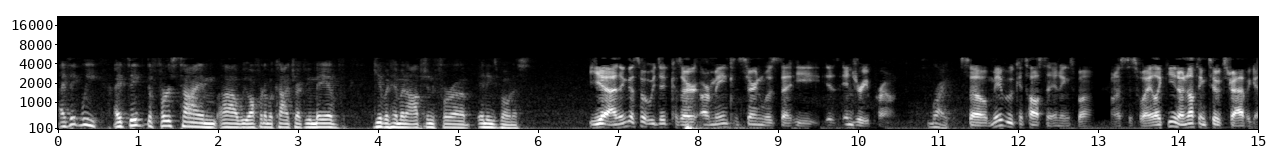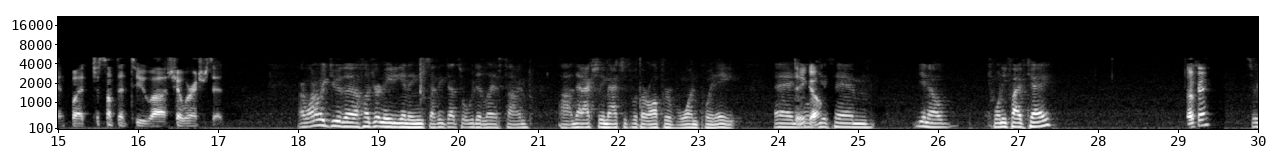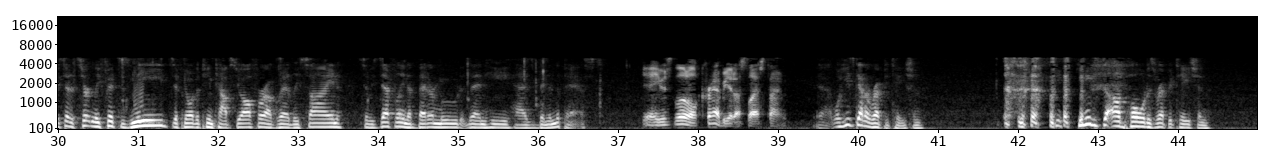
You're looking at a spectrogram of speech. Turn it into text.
I think we. I think the first time uh, we offered him a contract, we may have given him an option for a innings bonus. yeah, I think that's what we did because our, our main concern was that he is injury prone. Right. So maybe we could toss an innings bonus this way. Like, you know, nothing too extravagant, but just something to uh, show we're interested. All right. Why don't we do the 180 innings? I think that's what we did last time, uh, and that actually matches with our offer of 1.8. And There you we'll go. give him, you know, 25k. Okay. So he said it certainly fits his needs. If no other team tops the offer, I'll gladly sign. So he's definitely in a better mood than he has been in the past. Yeah, he was a little crabby at us last time. Yeah, well, he's got a reputation. He, he needs to uphold his reputation.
